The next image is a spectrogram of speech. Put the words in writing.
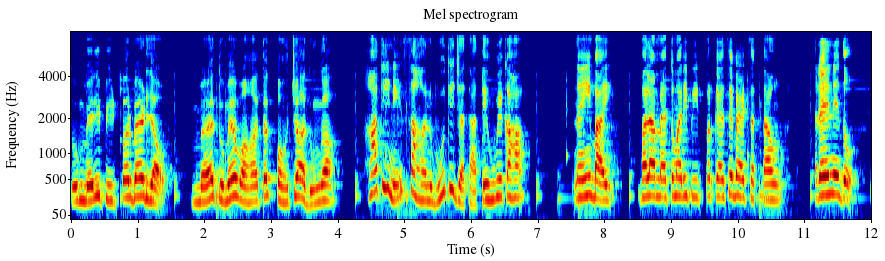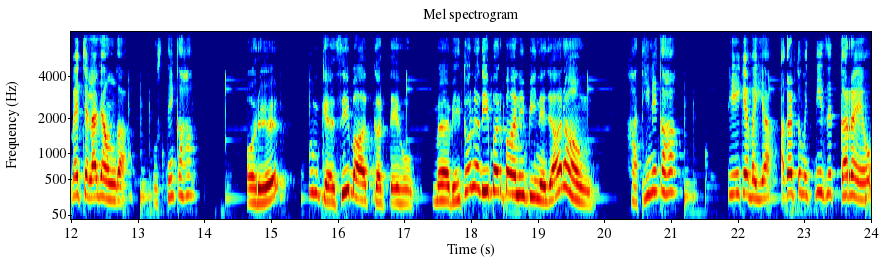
तुम मेरी पीठ पर बैठ जाओ मैं तुम्हें वहाँ तक पहुँचा दूँगा। हाथी ने सहानुभूति जताते हुए कहा नहीं भाई भला मैं तुम्हारी पीठ पर कैसे बैठ सकता हूँ? रहने दो मैं चला जाऊँगा उसने कहा। अरे तुम कैसी बात करते हो? मैं भी तो नदी पर पानी पीने जा रहा हूँ। हाथी ने कहा ठीक है भैया अगर तुम इतनी जिद कर रहे हो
